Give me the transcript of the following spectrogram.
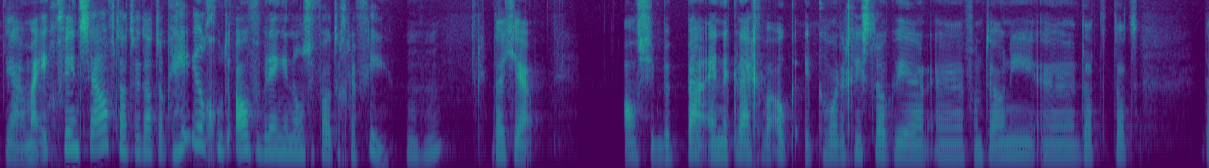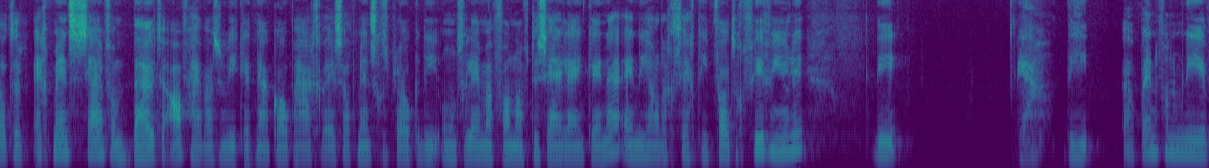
ja, maar ik vind zelf dat we dat ook heel goed overbrengen in onze fotografie. mhm. Dat je, als je bepaalt... En dan krijgen we ook... Ik hoorde gisteren ook weer eh, van Tony... eh, dat, dat, dat er echt mensen zijn van buitenaf. Hij was een weekend naar Kopenhagen geweest... had mensen gesproken die ons alleen maar vanaf de zijlijn kennen. En die hadden gezegd, die fotografie van jullie... die, ja, die op een of andere manier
